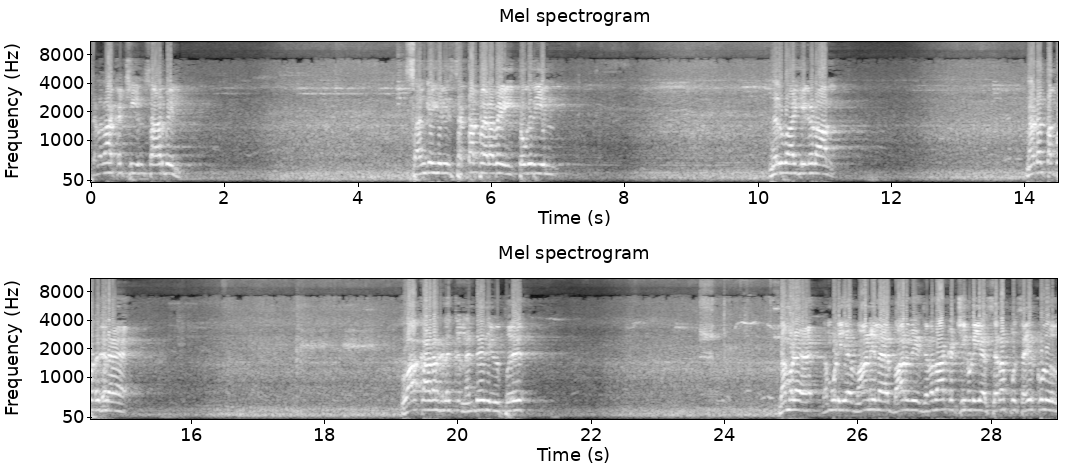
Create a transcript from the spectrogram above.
ஜனதா கட்சியின் சார்பில் சங்ககிரி சட்டப்பேரவை தொகுதியின் நிர்வாகிகளால் நடத்தப்படுகிற வாக்காளர்களுக்கு நன்றறிவிப்பு நம்முடைய நம்முடைய மாநில பாரதிய ஜனதா கட்சியினுடைய சிறப்பு செயற்குழு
